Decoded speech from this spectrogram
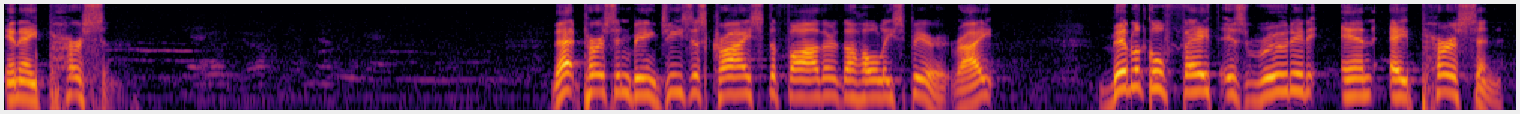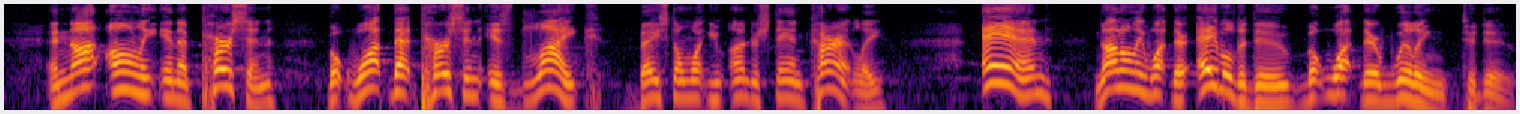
in a person. That person being Jesus Christ, the Father, the Holy Spirit, right? Biblical faith is rooted in a person. And not only in a person, but what that person is like based on what you understand currently, and not only what they're able to do, but what they're willing to do.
